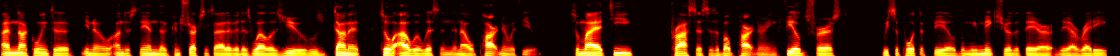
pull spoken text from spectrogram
I'm not going to, you know, understand the construction side of it as well as you who's done it. So I will listen and I will partner with you. So my IT process is about partnering field first. We support the field and we make sure that they are they are ready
